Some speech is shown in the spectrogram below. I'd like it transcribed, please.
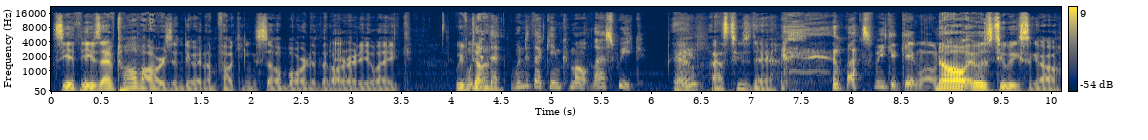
Sea of Thieves, I have twelve hours into it, and I'm fucking so bored of it Yeah. already. Like, we've when done Did that, when did that game come out? Last week, yeah, right? last Tuesday. Last week it came out. no, it was two weeks ago.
